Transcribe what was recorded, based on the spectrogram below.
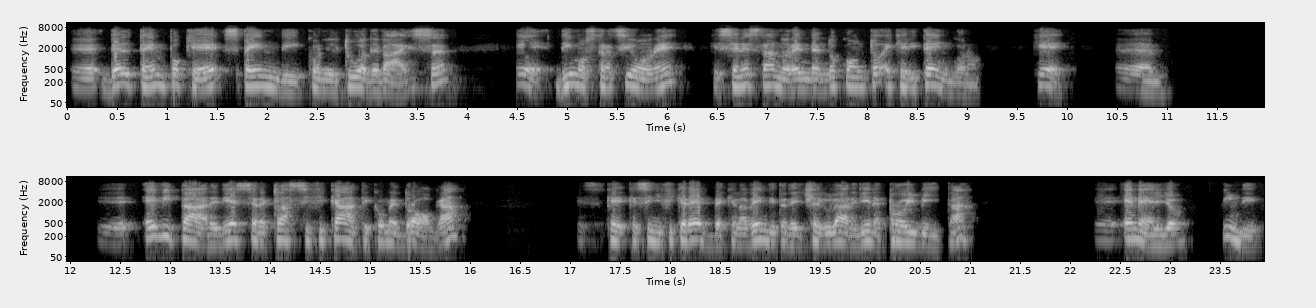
eh, del tempo che spendi con il tuo device e dimostrazione che se ne stanno rendendo conto e che ritengono che eh, eh, evitare di essere classificati come droga, che, che, significherebbe che la vendita dei cellulari viene proibita, eh, è meglio. Quindi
